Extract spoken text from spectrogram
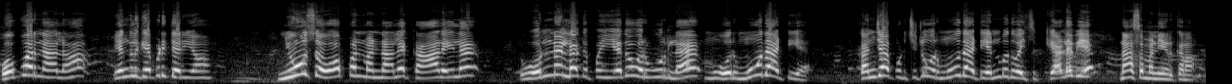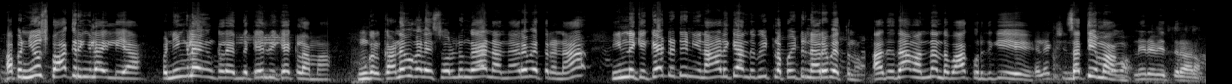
ஒவ்வொரு நாளும் எங்களுக்கு எப்படி தெரியும்? நியூஸை ஓப்பன் பண்ணாலே காலையில் ஒன்றும் இல்லை இப்போ ஏதோ ஒரு ஊரில் ஒரு மூதாட்டியை கஞ்சா பிடிச்சிட்டு ஒரு மூதாட்டி எண்பது வயசு கிளவிய நாசம் பண்ணியிருக்கிறான். அப்போ நியூஸ் பார்க்குறீங்களா இல்லையா? இப்போ நீங்களே எங்களை இந்த கேள்வி கேட்கலாமா? உங்கள் கனவுகளை சொல்லுங்க நான் நிறைவேற்றுறேன்னா இன்னைக்கு கேட்டுட்டு நீ நாளைக்கே அந்த வீட்டில் போயிட்டு நிறைவேற்றணும் அதுதான் வந்து அந்த வாக்குறுதிக்கு சத்தியமாகும். நிறைவேற்றுறாராம்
